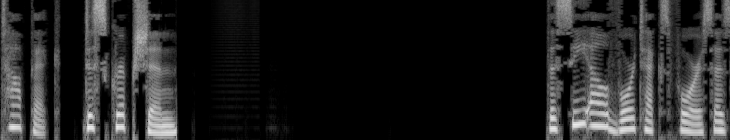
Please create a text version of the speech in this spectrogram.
Topic. Description The CL vortex force is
